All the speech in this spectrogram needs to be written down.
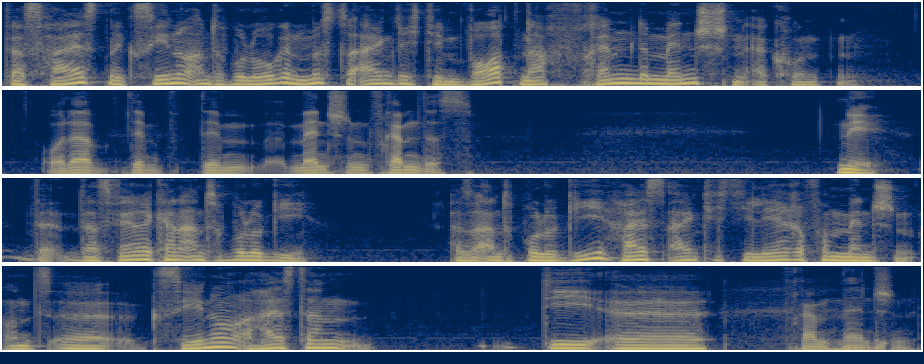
das heißt, eine Xenoanthropologin müsste eigentlich dem Wort nach fremde Menschen erkunden. Oder dem, dem Menschen Fremdes. Nee, das wäre keine Anthropologie. Also Anthropologie heißt eigentlich die Lehre vom Menschen und äh, Xeno heißt dann die äh, Fremdmenschen.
